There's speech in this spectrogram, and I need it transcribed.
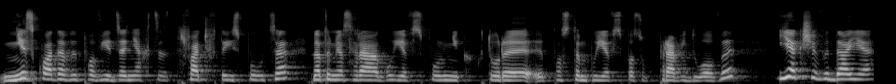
nie składa wypowiedzenia, chce trwać w tej spółce, natomiast reaguje wspólnik, który postępuje w sposób prawidłowy i jak się wydaje,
